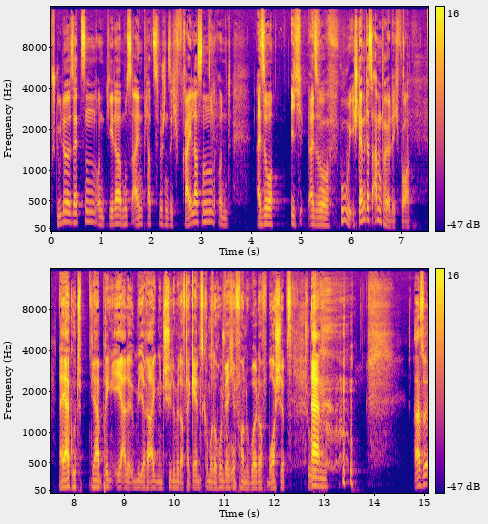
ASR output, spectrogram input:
Stühle setzen und jeder muss einen Platz zwischen sich freilassen? Und also, ich, also, puh, ich stelle mir das abenteuerlich vor. Naja, gut, die haben- bringen eh alle ihre eigenen Schüler mit auf der Gamescom oder holen welche von World of Warships. Ähm, Also,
